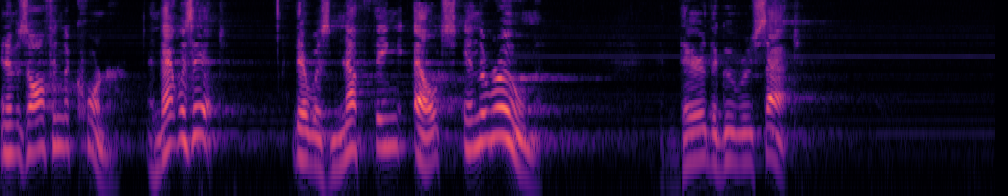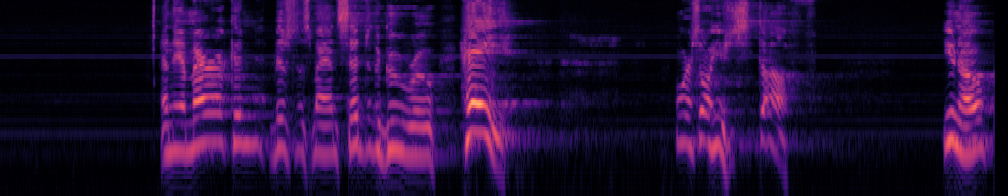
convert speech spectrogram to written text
and it was off in the corner. And that was it. There was nothing else in the room. And there the guru sat. And the American businessman said to the guru, Hey, where's all your stuff? You know,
